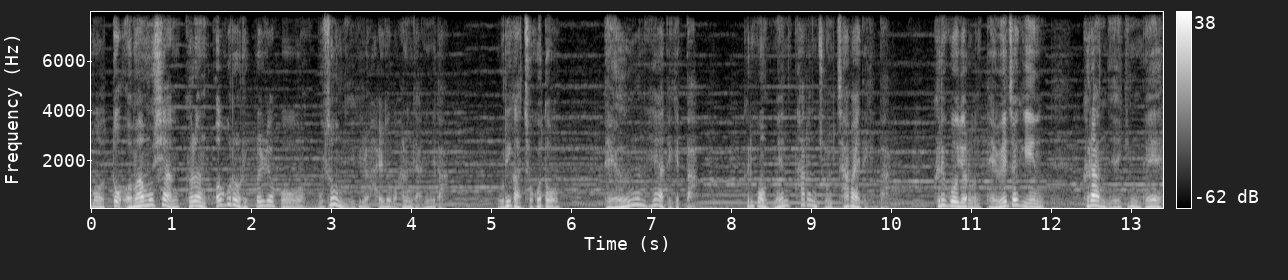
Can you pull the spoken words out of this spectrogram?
뭐 또 어마무시한 그런 어그로를 끌려고 무서운 얘기를 하려고 하는 게 아닙니다. 우리가 적어도 대응은 해야 되겠다. 그리고 멘탈은 좀 잡아야 되겠다. 그리고 여러분 대외적인 그런 얘기인데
